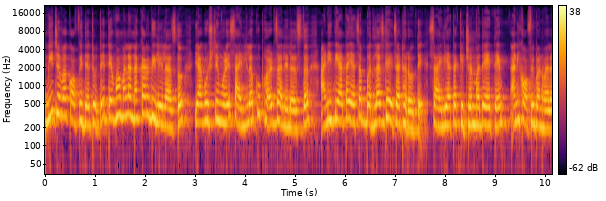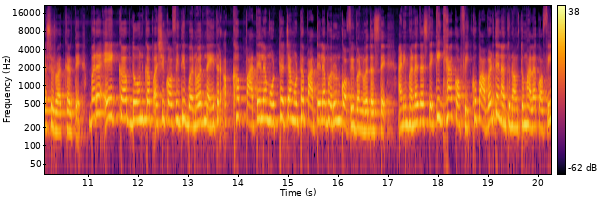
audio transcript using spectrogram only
मी जेव्हा कॉफी देत होते तेव्हा मला नकार दिलेला असतो. या गोष्टीमुळे सायलीला खूप हर्ट झालेलं असतं आणि ती आता याचा बदलाच घ्यायचा ठरवते. सायली आता किचनमध्ये येते आणि कॉफी बनवायला सुरुवात करते. बरं एक कप दोन कप अशी कॉफी ती बनवत नाही तर अख्खं पातेलं मोठंच्या मोठं पातेलं भरून कॉफी बनवत असते. आणि म्हणत असते की घ्या कॉफी खूप आवडते ना तुला तुम्हाला कॉफी?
